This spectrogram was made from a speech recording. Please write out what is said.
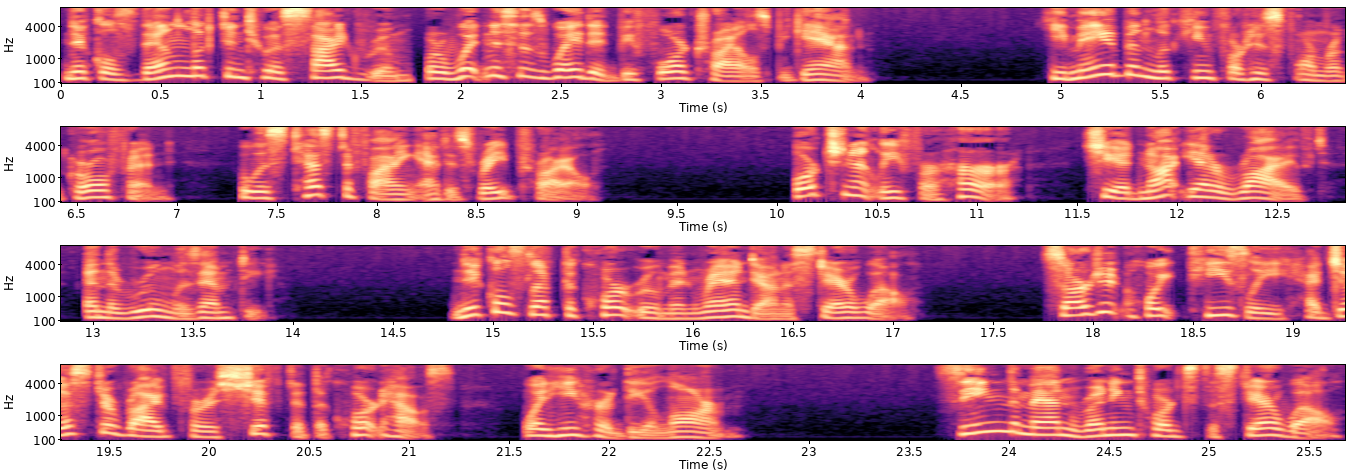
Nichols then looked into a side room where witnesses waited before trials began. He may have been looking for his former girlfriend, who was testifying at his rape trial. Fortunately for her, she had not yet arrived and the room was empty. Nichols left the courtroom and ran down a stairwell. Sergeant Hoyt Teasley had just arrived for his shift at the courthouse when he heard the alarm. Seeing the man running towards the stairwell,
